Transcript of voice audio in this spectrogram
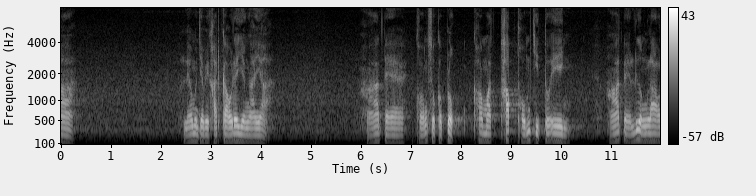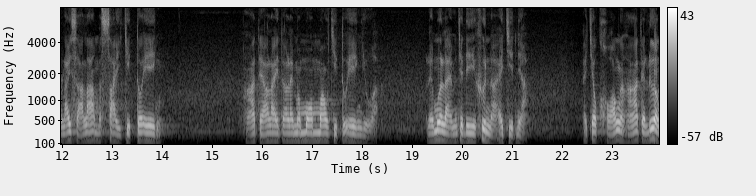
มา แล้วมันจะไปขัดเกลาได้ยังไงอะ่ะ หาแต่ของสกปรกเข้ามาทับ ถมจิตตัวเอง หาแต่เรื่องราวไร้สาระมาใส่จิตตัวเอง หาแต่อะไรตัวอะไรมามอมเมาจิตตัวเองอยู่อะแล้วเมื่อไหร่มันจะดีขึ้นอะไอ้จิตเนี่ยไอ้เจ้าของหาแต่เรื่อง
